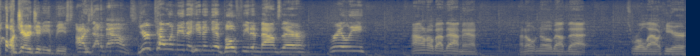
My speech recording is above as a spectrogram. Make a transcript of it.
Oh, Jerry Jeudy, you beast. Oh, he's out of bounds. You're telling me that he didn't get both feet in bounds there? Really? I don't know about that, man. I don't know about that. Let's roll out here.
